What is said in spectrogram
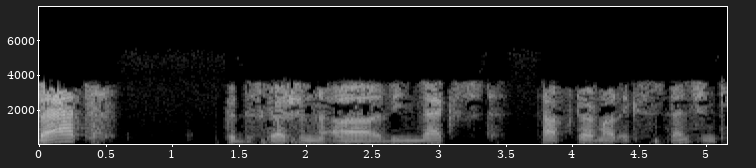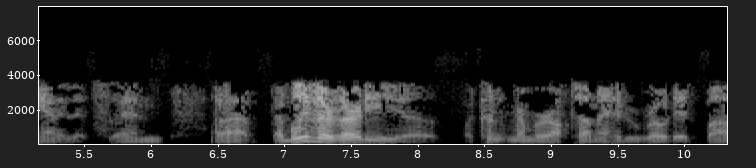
that. Good discussion. Uh, the next topic we're talking about extension candidates, and uh, I believe there's already. Uh, I couldn't remember off the top of my head who wrote it, but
